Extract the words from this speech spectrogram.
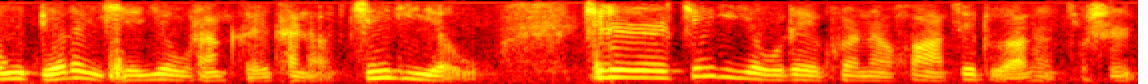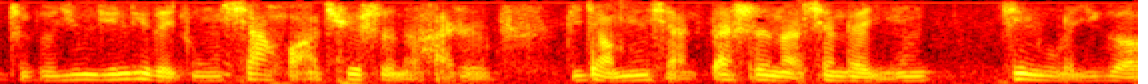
从别的一些业务上可以看到，经济业务，其实经济业务这一块的话，最主要的就是这个佣金率的一种下滑趋势呢，还是比较明显。但是呢，现在已经进入了一个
